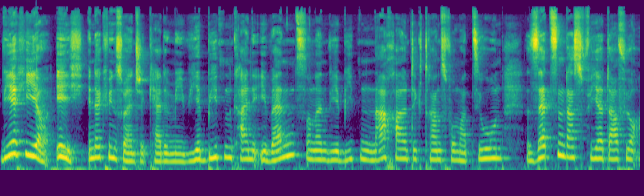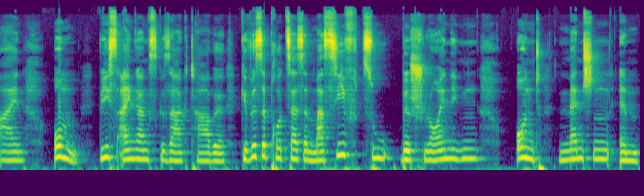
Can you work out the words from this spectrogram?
Wir hier, ich in der Queen's Ranch Academy, wir bieten keine Events, sondern wir bieten nachhaltig Transformation, setzen das Pferd dafür ein, um, wie ich es eingangs gesagt habe, gewisse Prozesse massiv zu beschleunigen und Menschen im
